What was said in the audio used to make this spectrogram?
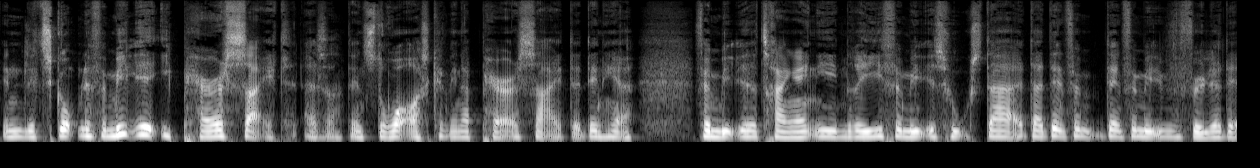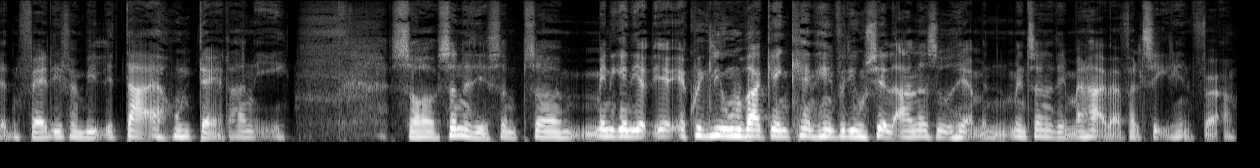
den lidt skumle familie i Parasite, altså den store Oscar-vinder Parasite, øh, den her familie, der trænger ind i den rige families hus, der, der er den, den familie, vi følger der, den fattige familie, der er hun datteren i. Så sådan er det. Så, så, men igen, jeg, jeg, jeg kunne ikke lige umiddelbart genkende hende, fordi hun ser anderledes ud her, men, men sådan er det. Man har i hvert fald set hende før.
